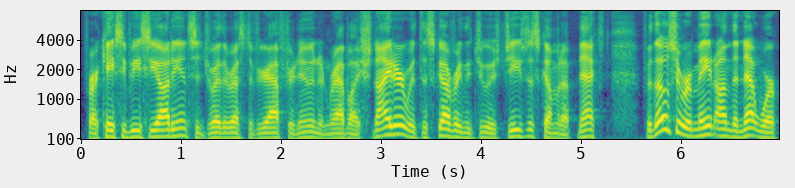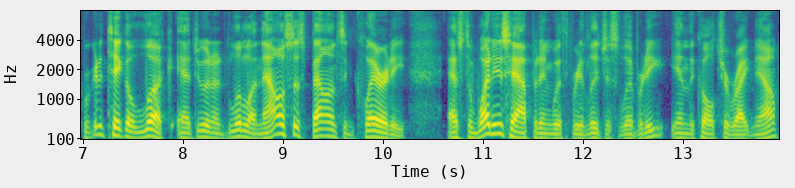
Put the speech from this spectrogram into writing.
For our KCBC audience, enjoy the rest of your afternoon and Rabbi Schneider with Discovering the Jewish Jesus coming up next. For those who remain on the network, we're going to take a look at doing a little analysis, balance, and clarity as to what is happening with religious liberty in the culture right now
